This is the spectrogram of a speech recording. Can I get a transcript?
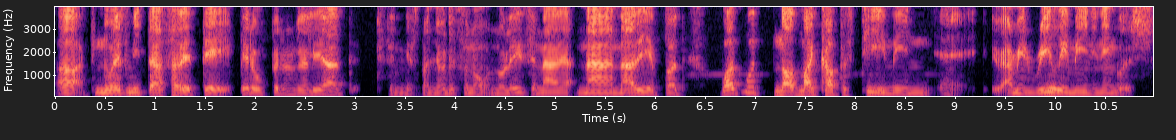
Ah, no es mi taza de té, pero, pero en realidad pues, en español eso no, no le dice nada, nada a nadie. But what would not my cup of tea mean? eh, I mean, really mean in English?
